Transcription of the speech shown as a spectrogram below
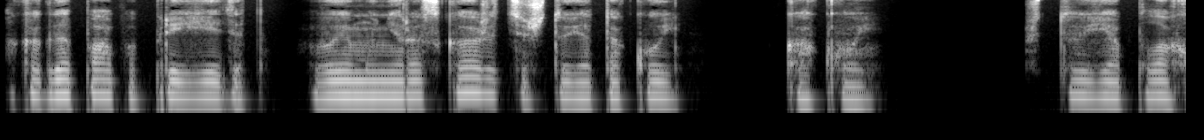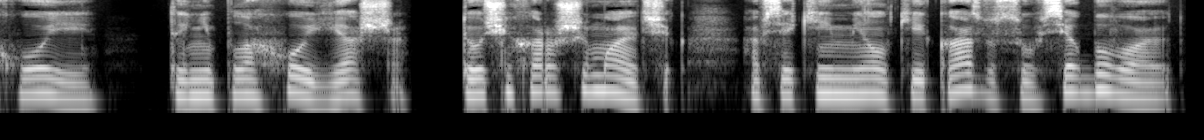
А когда папа приедет, вы ему не расскажете, что я такой... Какой? Что я плохой и... Ты не плохой, Яша. Ты очень хороший мальчик, а всякие мелкие казусы у всех бывают.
